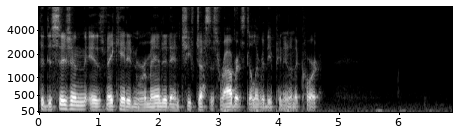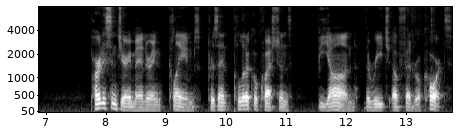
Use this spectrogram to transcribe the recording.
the decision is vacated and remanded, and Chief Justice Roberts delivered the opinion of the court. Partisan gerrymandering claims present political questions beyond the reach of federal courts.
